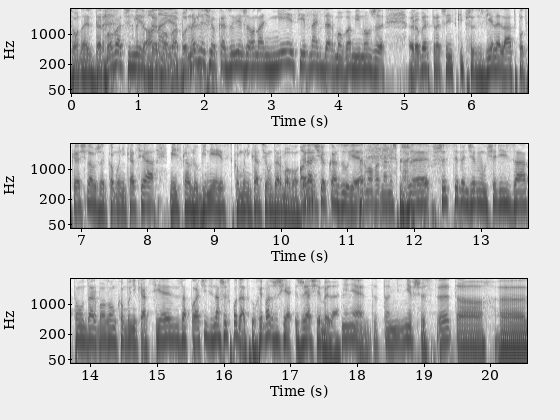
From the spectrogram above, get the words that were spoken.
To Ona jest darmowa, czy nie Znaczy, jest ona darmowa? jest- Bo nagle się okazuje, że ona nie jest jednak darmowa, mimo że Robert Traczyński przez wiele lat podkreślał, że komunikacja miejska w Lubinie jest komunikacją darmową. Teraz jest się okazuje, że wszyscy będziemy musieli za tą darmową komunikację zapłacić z naszych podatków. Chyba, że, się, że ja się mylę. Nie, nie, to, to nie wszyscy, to e,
